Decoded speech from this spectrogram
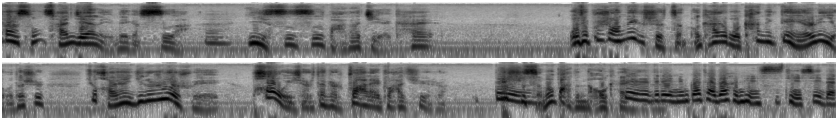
但是从蚕茧里那个丝啊，嗯一丝丝把它解开，我就不知道那个是怎么开。我看那个电影里有的是，就好像一个热水泡一下，在那儿抓来抓去，是吧？对那是怎么把它挠开的？对对对对，您观察的很挺细挺细的。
